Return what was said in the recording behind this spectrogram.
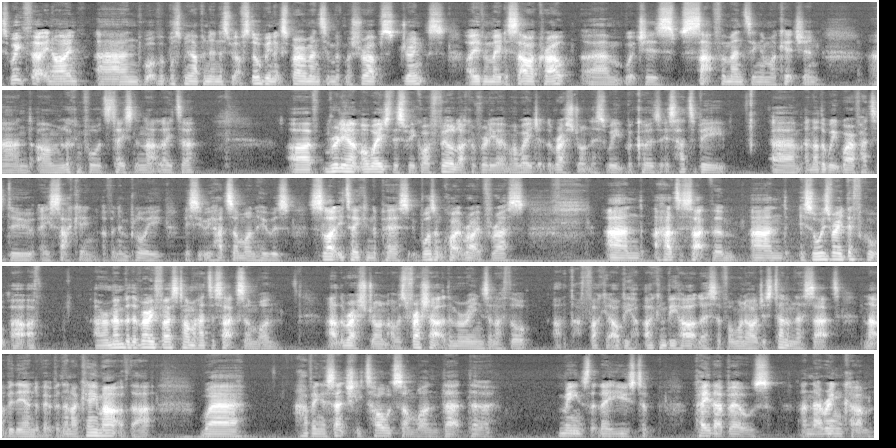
It's week 39, and what, what's been happening this week? I've still been experimenting with my shrubs drinks. I even made a sauerkraut, um, which is sat fermenting in my kitchen, and I'm looking forward to tasting that later. I've really earned my wage this week, or I feel like I've really earned my wage at the restaurant this week because it's had to be um, another week where I've had to do a sacking of an employee. Basically, we had someone who was slightly taking the piss. It wasn't quite right for us, and I had to sack them. And it's always very difficult. I've, I remember the very first time I had to sack someone at the restaurant. I was fresh out of the Marines, and I thought, oh, oh "Fuck it, I'll be, I can be heartless if I want to. I'll just tell them they're sacked, and that'll be the end of it." But then I came out of that where, having essentially told someone that the means that they use to pay their bills and their income,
